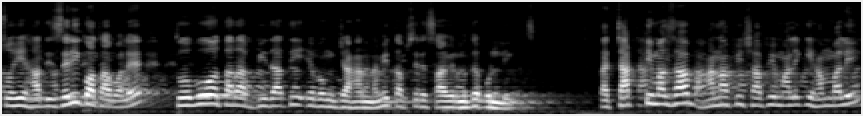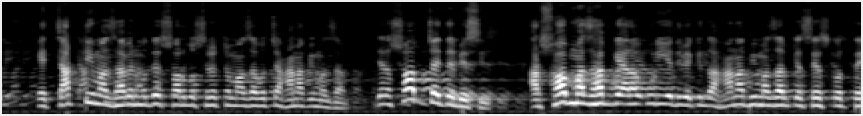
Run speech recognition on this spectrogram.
সহি হাদিসেরই কথা বলে, তবুও তারা বিদাতি এবং জাহান্নামী, তাফসিরে সাবির মধ্যে উল্লেখ আছে। তাই চারটি মাযহাব, হানাফি, শাফি, মালিকি, হাম্বালি, এই চারটি মাযহাবের মধ্যে সর্বশ্রেষ্ঠ মাযহাব হচ্ছে হানাফি মাযহাব, যেটা সব চাইতে বেশি। আর সব মাযহাবকে এরা উড়িয়ে দিবে, কিন্তু হানাফি মাযহাবকে শেষ করতে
